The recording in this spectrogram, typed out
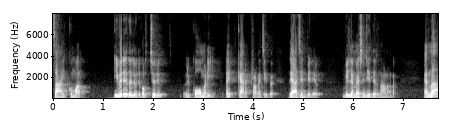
സായ് കുമാർ. ഇവർ ഇതിലൊരു കുറച്ചൊരു ഒരു കോമഡി ടൈപ്പ് ക്യാരക്ടറാണ് ചെയ്തത്. രാജൻ ബിദേവ് വില്ലൻ വേഷം ചെയ്തിരുന്ന ആളാണ്. എന്നാൽ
